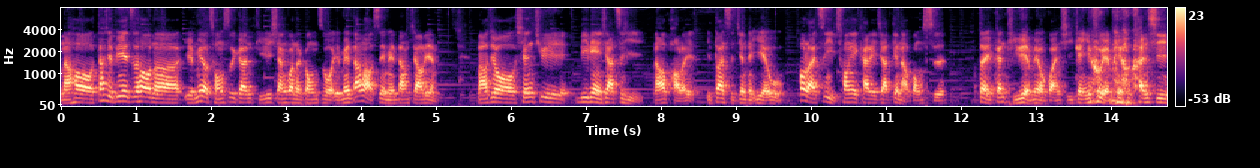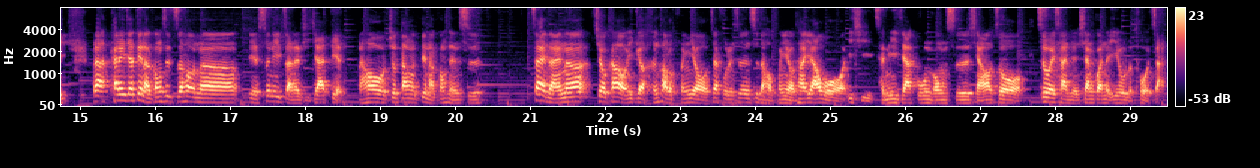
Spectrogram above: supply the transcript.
然后大学毕业之后呢，也没有从事跟体育相关的工作，也没当老师，也没当教练，然后就先去历练一下自己，然后跑了一段时间的业务，后来自己创业开了一家电脑公司，对，跟体育也没有关系，跟业务也没有关系。那开了一家电脑公司之后呢，也顺利转了几家店，然后就当了电脑工程师。再来呢，就刚好一个很好的朋友，在福伦斯认识的好朋友，他邀我一起成立一家顾问公司，想要做智慧产权相关的业务的拓展。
